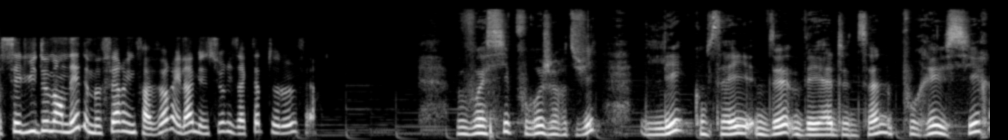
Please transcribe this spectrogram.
c'est lui demander de me faire une faveur, et là, bien sûr, ils acceptent de le faire. Voici pour aujourd'hui les conseils de Bea Johnson pour réussir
